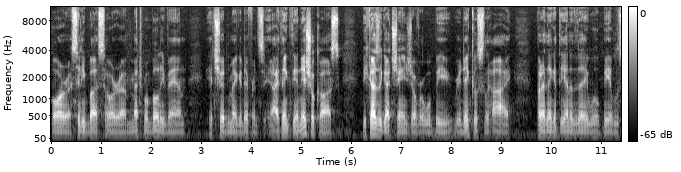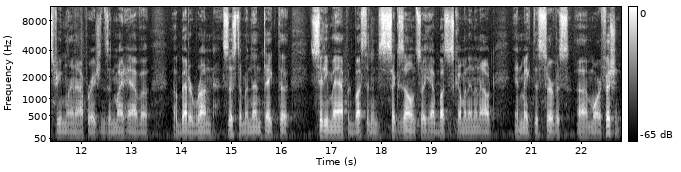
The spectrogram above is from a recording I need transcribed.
or a city bus or a Metro Mobility van, it shouldn't make a difference. I think the initial cost, because it got changed over, will be ridiculously high, but I think at the end of the day, we'll be able to streamline operations and might have a, a better run system, and then take the city map and bust it into six zones, so you have buses coming in and out and make this service uh, more efficient.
